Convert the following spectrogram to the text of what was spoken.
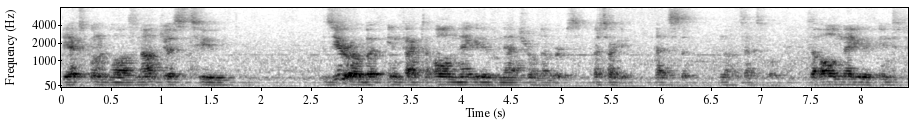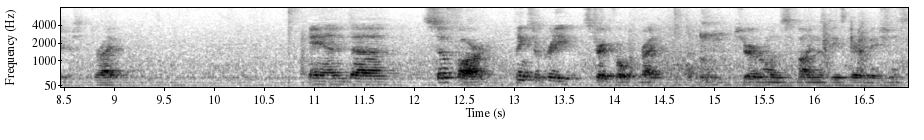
the exponent laws not just to 0, but in fact to all negative natural numbers. Oh, sorry, that's nonsensical. To all negative integers, right? And uh, so far, things are pretty straightforward, right? I'm sure everyone's fine with these derivations.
